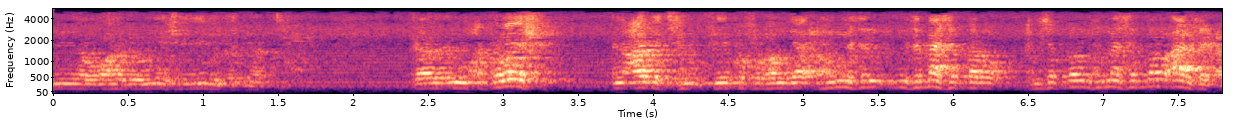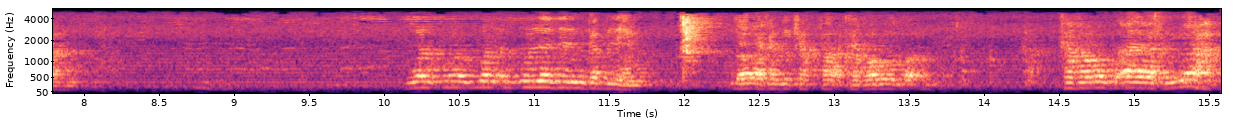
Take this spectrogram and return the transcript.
إن الله قوي شديد العذاب. قال إن قريش إن عادتهم في كفرهم هم مثل مثل ما سبروا. هم سبروا مثل ما سبروا آل فرعون. وال- وال- والذين من قبلهم. ذلك كفر- كفروا كفروا بآيات الله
